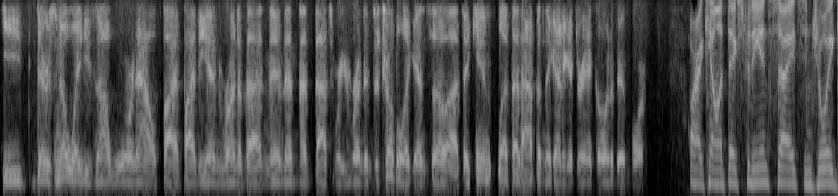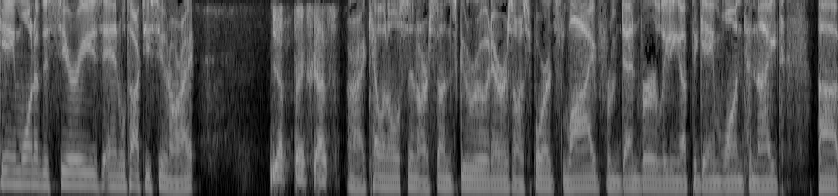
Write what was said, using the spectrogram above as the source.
he there's no way he's not worn out by by the end run of that, and, and then that's where you run into trouble again. So uh, they can't let that happen. They got to get Durant going a bit more. All right, Kellan, thanks for the insights. Enjoy game one of this series, and we'll talk to you soon, all right? Yep, thanks, guys. All right, Kellan Olson, our Suns guru at Arizona Sports, live from Denver, leading up to game one tonight. Uh,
